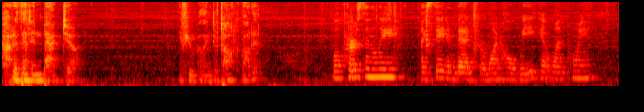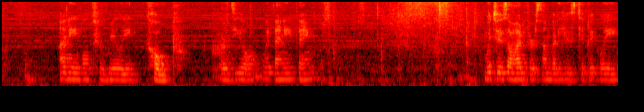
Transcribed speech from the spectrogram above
How did that impact you? If you're willing to talk about it. Well, personally, I stayed in bed for one whole week at one point, unable to really cope or deal with anything, which is odd for somebody who's typically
